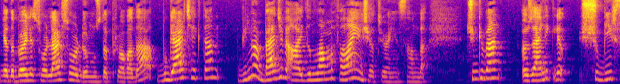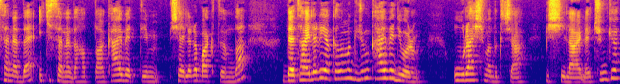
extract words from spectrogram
ya da böyle sorular sorduğumuzda provada bu gerçekten bilmiyorum bence bir aydınlanma falan yaşatıyor insanda. Çünkü ben özellikle şu bir senede, iki senede hatta kaybettiğim şeylere baktığımda detayları yakalama gücümü kaybediyorum. Uğraşmadıkça bir şeylerle. Çünkü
